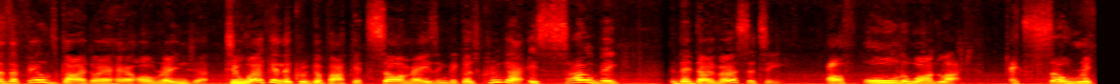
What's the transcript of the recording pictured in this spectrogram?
As a fields guide or, or ranger, to work in the Kruger Park, it's so amazing because Kruger is so big. The diversity of all the wildlife, it's so rich.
